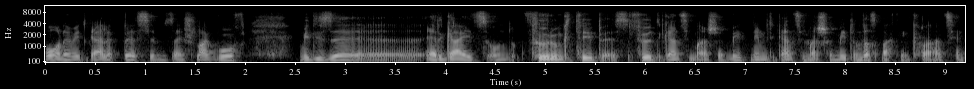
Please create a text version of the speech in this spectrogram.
vorne mit geilen Pässen, mit seinem Schlagwurf, mit diesem äh, Ehrgeiz und Führungstipp. Es führt die ganze Mannschaft mit, nimmt die ganze Mannschaft mit und das macht in Kroatien.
